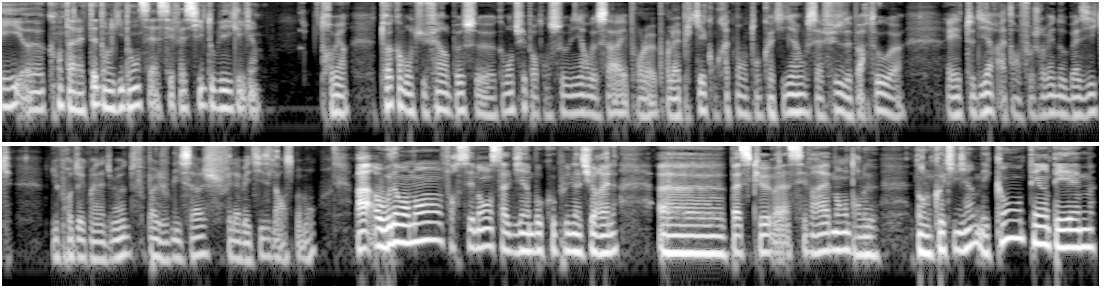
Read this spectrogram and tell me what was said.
Et euh, quand tu as la tête dans le guidon, c'est assez facile d'oublier quelqu'un. Trop bien. Toi, comment tu fais un peu ce, comment tu fais pour t'en souvenir de ça et pour pour l'appliquer concrètement dans ton quotidien où ça fuse de partout euh, et te dire attends, faut que je revienne aux basiques du project management, faut pas que j'oublie ça, je fais la bêtise là en ce moment? Bah, au bout d'un moment, forcément, ça devient beaucoup plus naturel euh, parce que voilà, c'est vraiment dans le, dans le quotidien. Mais quand tu es un PM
